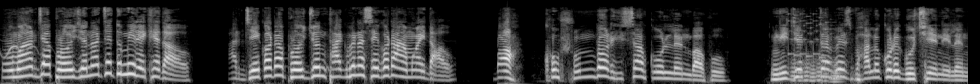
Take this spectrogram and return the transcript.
তোমার যা প্রয়োজন আছে তুমি রেখে দাও। আর যে কটা প্রয়োজন থাকবে না, সে কটা আমায় দাও। বাহ! খুব সুন্দর হিসাব করলেন বাবু নিজেরটা বেশ ভালো করে গুছিয়ে নিলেন।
